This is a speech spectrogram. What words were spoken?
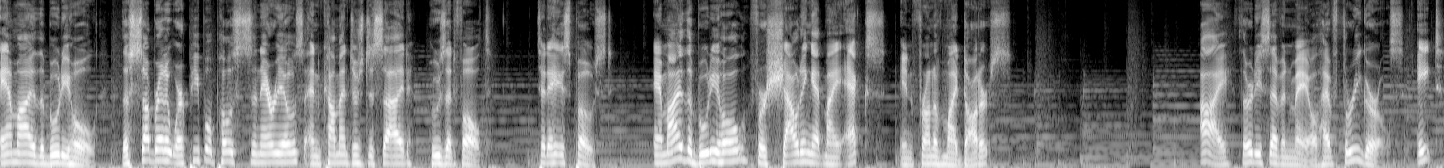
Am I the Booty Hole, the subreddit where people post scenarios and commenters decide who's at fault. Today's post Am I the booty hole for shouting at my ex in front of my daughters? I, 37 male, have three girls 8,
